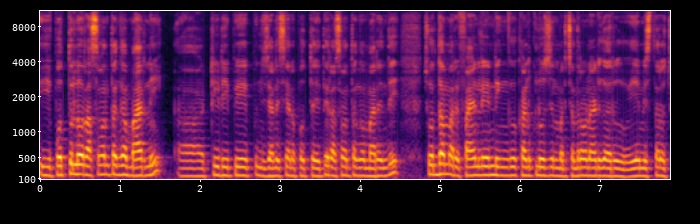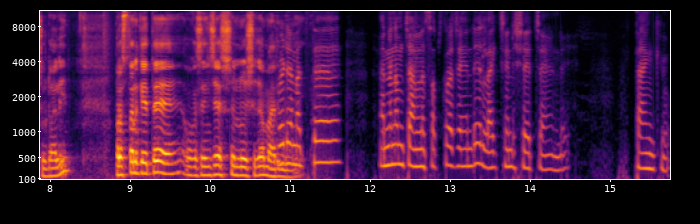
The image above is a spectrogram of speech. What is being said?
ఈ పొత్తులో రసవంతంగా మారినాయి. టీడీపీ జనసేన పొత్తు అయితే రసవంతంగా మారింది. చూద్దాం మరి ఫైనల్ ఎండింగ్ కన్క్లూజన్ మరి చంద్రబాబు నాయుడు గారు ఏమి ఇస్తారో చూడాలి. ప్రస్తుతానికైతే ఒక సెన్సేషన్ న్యూస్గా మారింది. ఛానల్ సబ్స్క్రైబ్ చేయండి లైక్ చేయండి షేర్ చేయండి. Thank you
